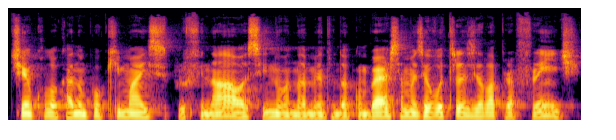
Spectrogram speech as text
tinha colocado um pouquinho mais para o final, assim, no andamento da conversa, mas eu vou trazer lá para frente,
